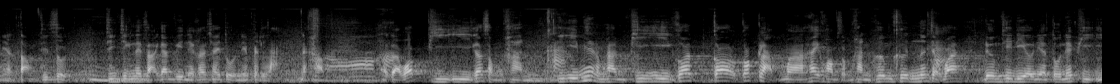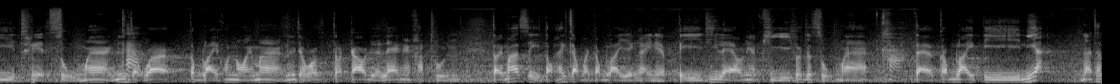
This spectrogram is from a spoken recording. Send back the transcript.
เนี่ยต่ำที่สุด จริง ๆ ในสายการบินเนี่ยเขาใช้ตัวนี้เป็นหลักนะครับอ๋อค่ะ แต่ว่า PE ก็สำคัญค่ะ PE ไม่ใช่สำคัญ PE ก็ก็ก็กลับมาให้ความสำคัญเพิ่มขึ้น เนื่องจากค่ะว่าเดิมทีเดียวเนี่ยตัวเนี้ย PE เทรดสูงมาก เนื่องจากค่ะว่ากำไรเขาน้อยมาก เนื่องจากว่าตะเก้าเดือนแรกเนี่ยขาดทุนไตรมาสสี่ต่อให้กลับมากำไรยังไงเนี่ยปีที่แล้วเนี่ย PE ก็จะสูงมากค่ะแต่กำไรปีเนี้ยนะจะ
